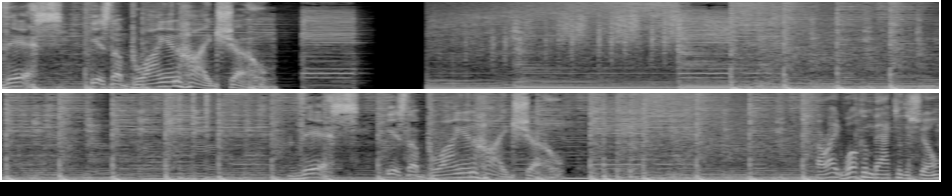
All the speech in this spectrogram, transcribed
This is The Brian Hyde Show. This is The Brian Hyde Show. All right, welcome back to the show.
